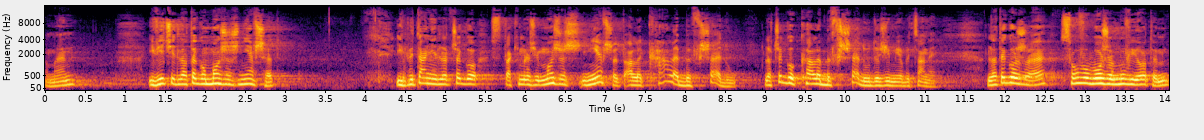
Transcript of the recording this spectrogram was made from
Amen? I wiecie, dlatego możesz nie wszedł. I pytanie, dlaczego w takim razie możesz nie wszedł, ale Kaleb wszedł. Dlaczego Kaleb wszedł do ziemi obiecanej? Dlatego, że Słowo Boże mówi o tym,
